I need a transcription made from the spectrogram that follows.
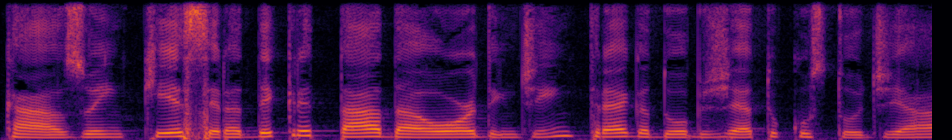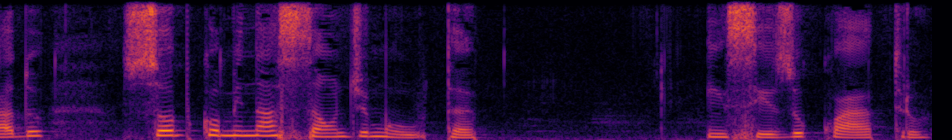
caso em que será decretada a ordem de entrega do objeto custodiado sob cominação de multa. Inciso 4.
